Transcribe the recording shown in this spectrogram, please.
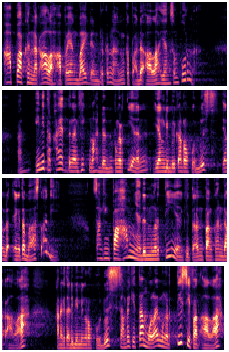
apa kehendak Allah, apa yang baik dan berkenan kepada Allah yang sempurna. Kan? Ini terkait dengan hikmah dan pengertian yang diberikan Roh Kudus yang yang kita bahas tadi. Saking pahamnya dan mengertinya kita tentang kehendak Allah karena kita dibimbing Roh Kudus sampai kita mulai mengerti sifat Allah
